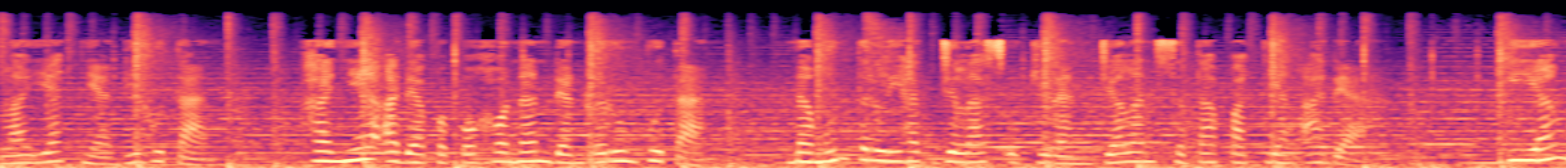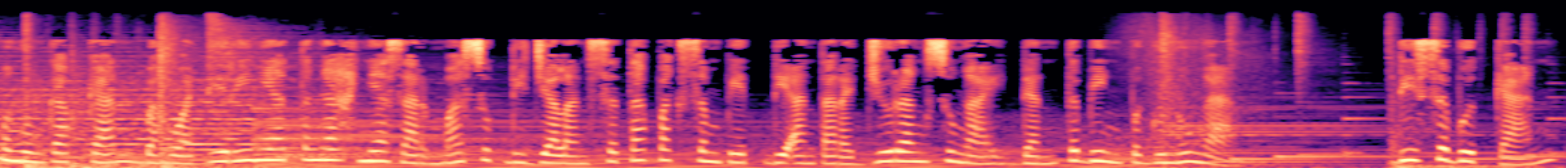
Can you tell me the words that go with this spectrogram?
layaknya di hutan. Hanya ada pepohonan dan rerumputan, namun terlihat jelas ukiran jalan setapak yang ada. Ia mengungkapkan bahwa dirinya tengah nyasar masuk di jalan setapak sempit di antara jurang sungai dan tebing pegunungan. Disebutkan,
